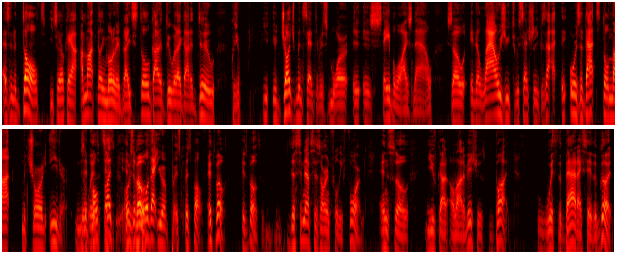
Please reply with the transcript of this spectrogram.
as an adult, you say, okay, I'm not feeling motivated, but I still got to do what I got to do because your your judgment center is more is stabilized now, so it allows you to essentially because that or is it that still not matured either? Is it both it's- sides, it's- or is it more both. that you're it's, it's both? It's both. It's both. The synapses aren't fully formed. And so you've got a lot of issues. But with the bad, I say the good.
